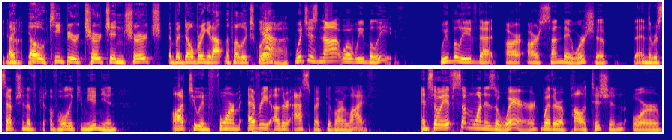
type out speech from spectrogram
Yeah. like, "Oh, keep your church in church, but don't bring it out in the public square." Yeah, which is not what we believe. We believe that our, our Sunday worship and the reception of, of Holy Communion ought to inform every other aspect of our life. And so if someone is aware, whether a politician or,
